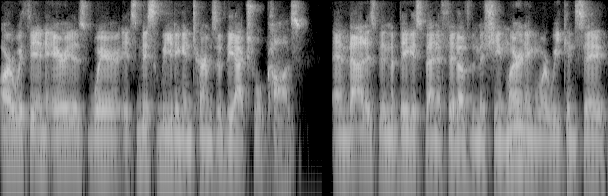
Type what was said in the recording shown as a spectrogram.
are within areas where it's misleading in terms of the actual cause. And that has been the biggest benefit of the machine learning, where we can say,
